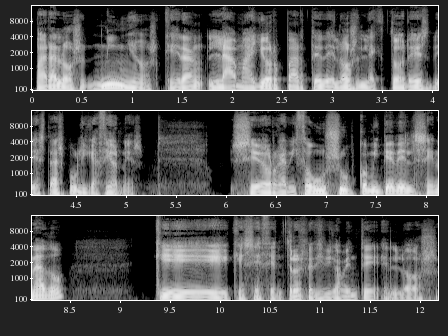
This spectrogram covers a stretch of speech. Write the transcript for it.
para los niños, que eran la mayor parte de los lectores de estas publicaciones. Se organizó un subcomité del Senado que, se centró específicamente en los,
